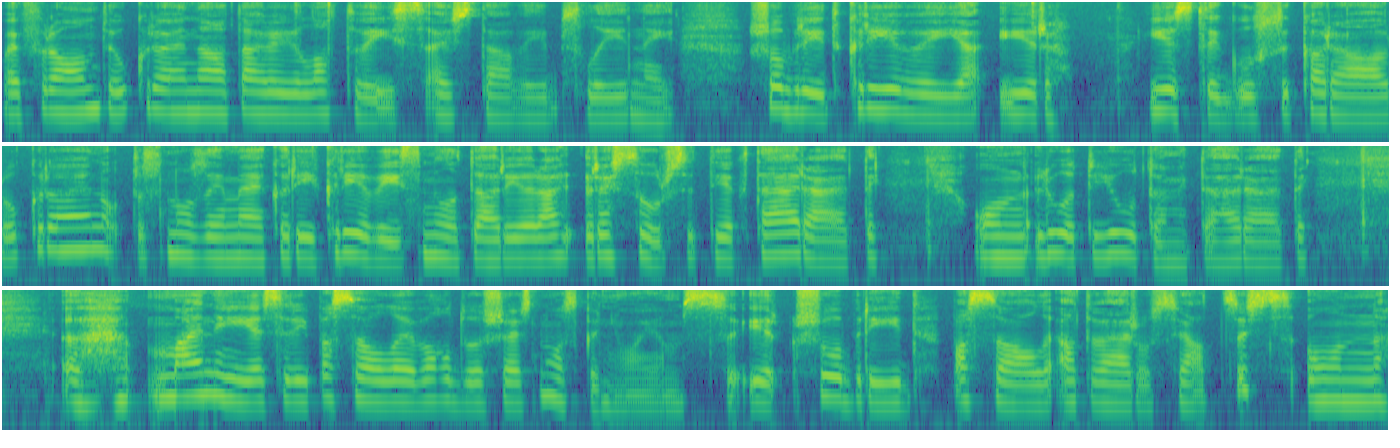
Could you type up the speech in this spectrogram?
vai fronte Ukrainā tā ir arī Latvijas aizstāvības līnija. Šobrīd Krievija ir iestigusi karā ar Ukrainu. Tas nozīmē, ka arī Krievijas militārie resursi tiek tērēti un ļoti jūtami tērēti. Eh, mainījies arī pasaulē valdošais noskaņojums. Ir šobrīd pasaule atvērusi acis un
